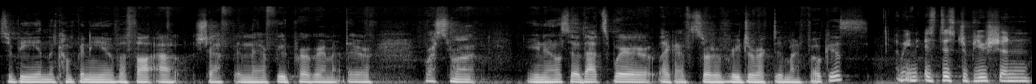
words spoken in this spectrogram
to be in the company of a thought out chef in their food program at their restaurant. You know, so that's where like I've sort of redirected my focus. I mean, is distribution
